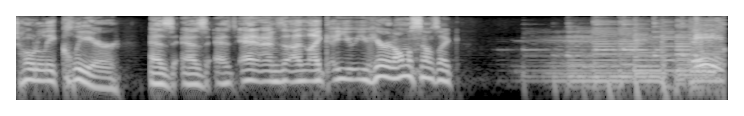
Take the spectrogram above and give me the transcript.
totally clear as as as and, and, like you you hear it almost sounds like Eight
